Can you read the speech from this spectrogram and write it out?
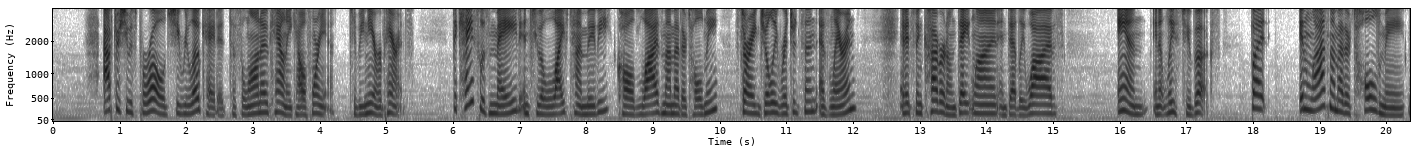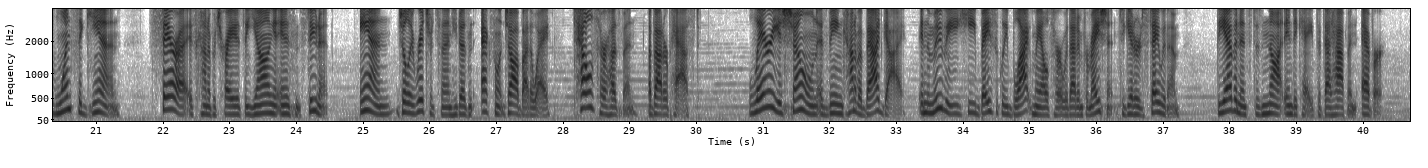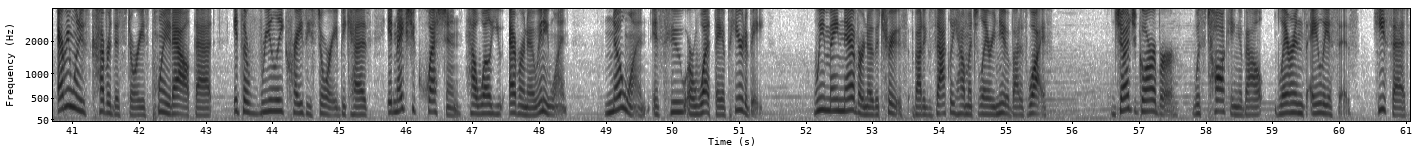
After she was paroled, she relocated to Solano County, California, to be near her parents. The case was made into a lifetime movie called Lies My Mother Told Me, starring Joely Richardson as Laren, and it's been covered on Dateline and Deadly Wives, and in at least two books. But in Lies My Mother Told Me, once again, Sarah is kind of portrayed as the young and innocent student. And Joely Richardson, who does an excellent job, by the way, tells her husband about her past. Larry is shown as being kind of a bad guy, In the movie, he basically blackmails her with that information to get her to stay with him. The evidence does not indicate that that happened ever. Everyone who's covered this story has pointed out that it's a really crazy story because it makes you question how well you ever know anyone. No one is who or what they appear to be. We may never know the truth about exactly how much Larry knew about his wife. Judge Garber was talking about Laren's aliases. He said,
